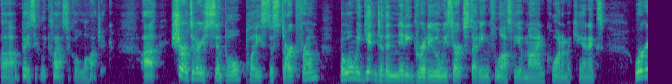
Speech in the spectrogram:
uh, basically classical logic. Uh, sure, it's a very simple place to start from, but when we get into the nitty gritty, when we start studying philosophy of mind, quantum mechanics, we're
